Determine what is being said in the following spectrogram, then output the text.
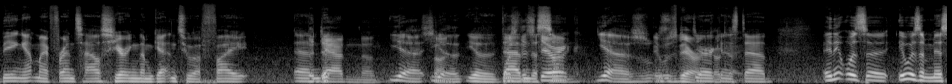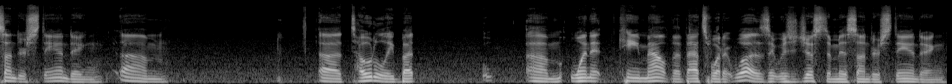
being at my friend's house, hearing them get into a fight, and the dad and the yeah, son. yeah, yeah, the dad and the Derek? son. Yeah, it was, It was Derek, and his dad, and it was a it was a misunderstanding, um, uh, totally. But um, when it came out that that's what it was, it was just a misunderstanding.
